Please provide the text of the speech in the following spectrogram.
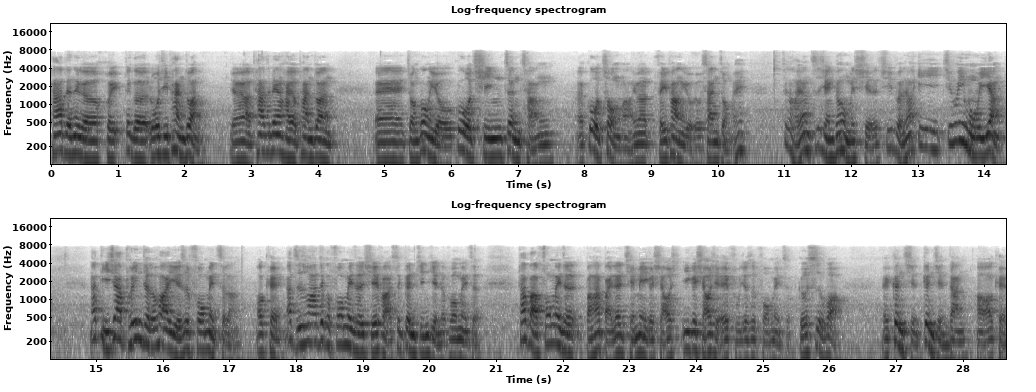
他的那个回这个逻辑判断有没有？他这边还有判断，呃，总共有过轻、正常、呃过重嘛？有没有？肥胖有有三种，哎，这个好像之前跟我们写的基本上一几乎一模一样。那底下 print 的话也是 format 啦，OK，那只是说它这个 format 的写法是更精简的 format，它把 format 把它摆在前面一个小一个小写 f 就是 format 格式化，哎，更简更简单，好 OK。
